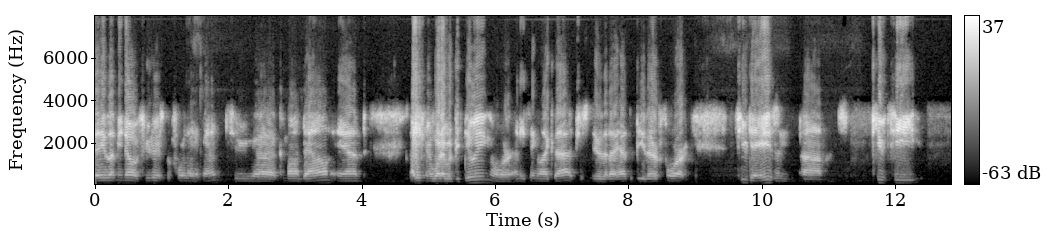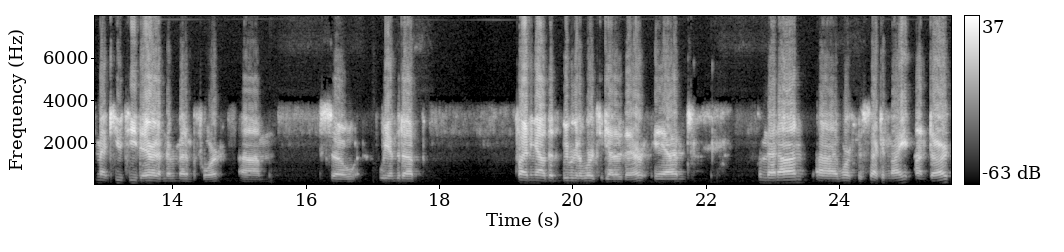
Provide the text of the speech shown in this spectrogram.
they let me know a few days before that event to uh, come on down, and I didn't know what I would be doing or anything like that. Just knew that I had to be there for a few days, and um, QT met QT there. And I've never met him before, um, so we ended up finding out that we were going to work together there, and from then on, I uh, worked the second night on Dark,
